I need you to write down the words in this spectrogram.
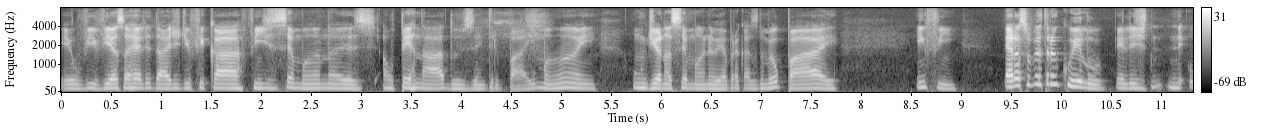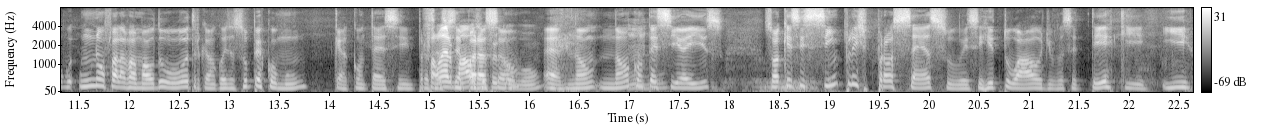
eu vivi essa realidade de ficar fins de semana alternados entre pai e mãe. Um dia na semana eu ia pra casa do meu pai. Enfim, era super tranquilo. Eles um não falava mal do outro, que é uma coisa super comum que acontece em processo Falar de mal é super separação. comum. É, não não acontecia isso. Só que esse simples processo, esse ritual de você ter que ir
